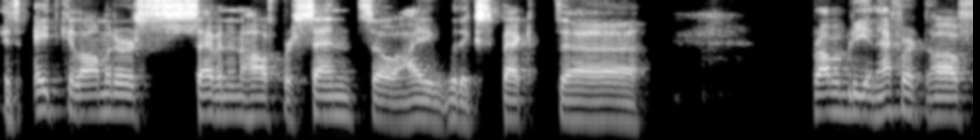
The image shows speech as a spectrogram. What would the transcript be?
it's eight kilometers, seven and a half percent. So I would expect uh, probably an effort of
